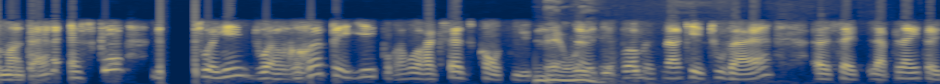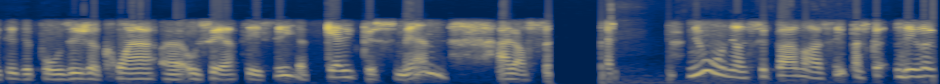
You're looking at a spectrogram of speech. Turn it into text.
commentaire. Est-ce que le citoyen doit repayer pour avoir accès à du contenu? Ben C'est un débat maintenant qui est ouvert. la plainte a été déposée, je crois, au CRTC il y a quelques semaines. Alors, nous, on ne s'est pas avancé parce que les revenus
